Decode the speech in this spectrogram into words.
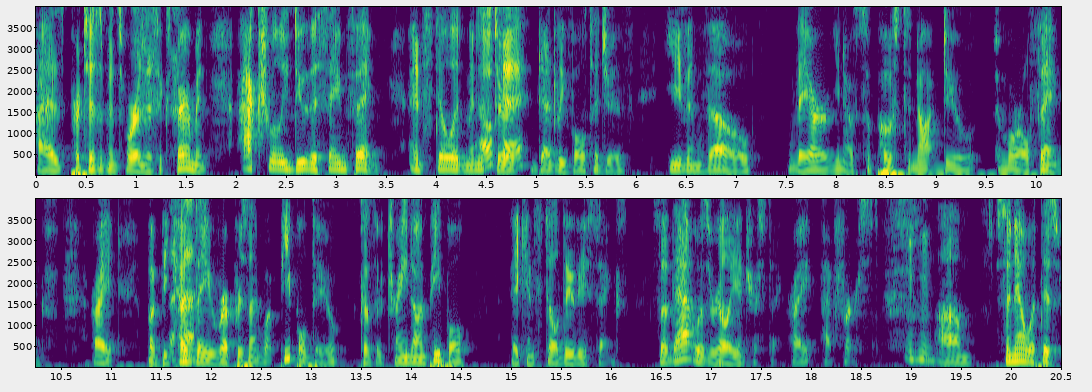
as participants were in this experiment, actually do the same thing and still administer Okay. deadly voltages, even though they are, you know, supposed to not do immoral things, right? But because Uh-huh. they represent what people do, because they're trained on people, they can still do these things. So that was really interesting, right? At 1st Um, so now, what this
